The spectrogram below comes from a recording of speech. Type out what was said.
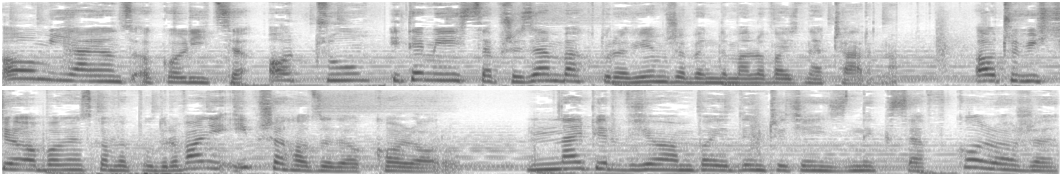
omijając okolice oczu i te miejsca przy zębach, które wiem, że będę malować na czarno. Oczywiście obowiązkowe pudrowanie i przechodzę do koloru. Najpierw wzięłam pojedynczy cień z Nyxa w kolorze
